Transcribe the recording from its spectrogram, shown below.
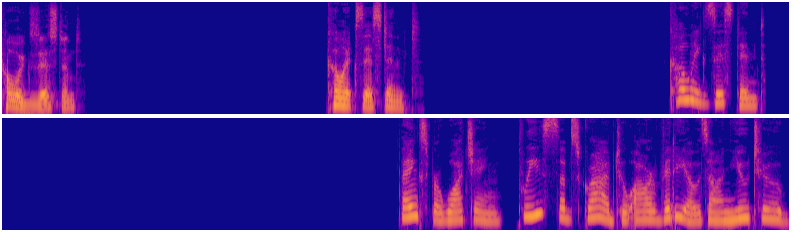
Coexistent. coexistent, coexistent. Thanks for watching. Please subscribe to our videos on YouTube.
